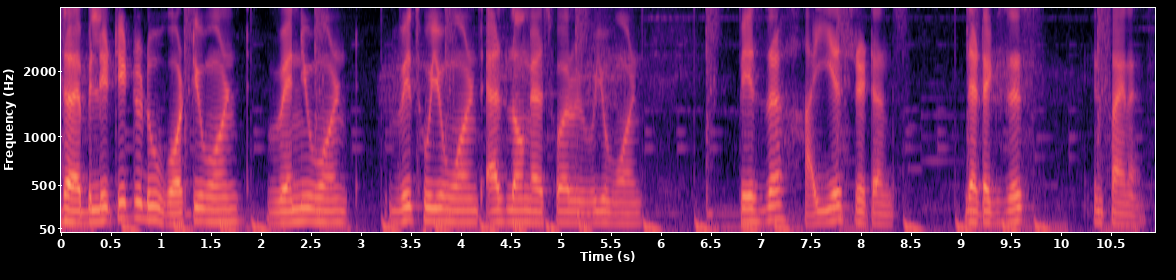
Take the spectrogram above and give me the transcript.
The ability to do what you want when you want with who you want as long as for you want pays the highest returns that exists in finance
